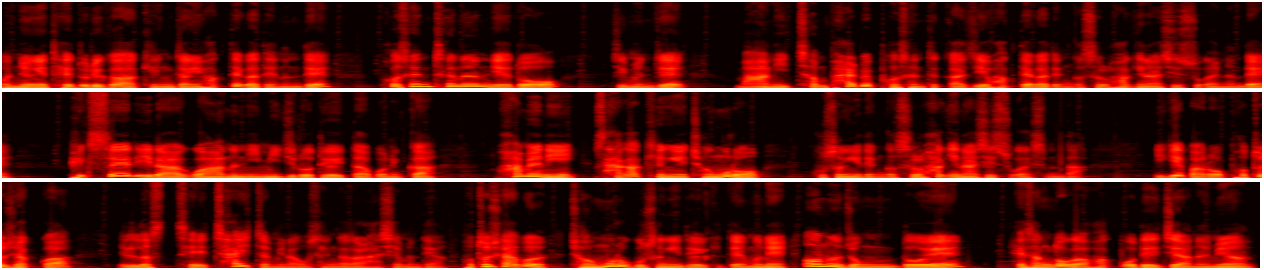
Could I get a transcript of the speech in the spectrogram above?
원형의 테두리가 굉장히 확대가 되는데 퍼센트는 얘도 지금 현재 12,800%까지 확대가 된 것을 확인하실 수가 있는데 픽셀이라고 하는 이미지로 되어 있다 보니까 화면이 사각형의 점으로 구성이 된 것을 확인하실 수가 있습니다. 이게 바로 포토샵과 일러스트의 차이점이라고 생각을 하시면 돼요. 포토샵은 점으로 구성이 되어 있기 때문에 어느 정도의 해상도가 확보되지 않으면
